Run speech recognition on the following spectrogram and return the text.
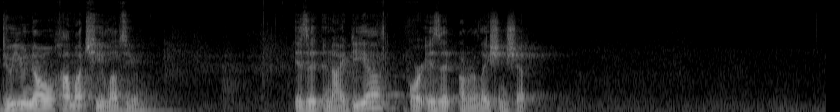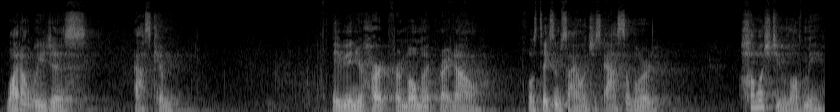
Do you know how much He loves you? Is it an idea or is it a relationship? Why don't we just ask Him? Maybe in your heart for a moment right now. Let's take some silence. Just ask the Lord, How much do you love me?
